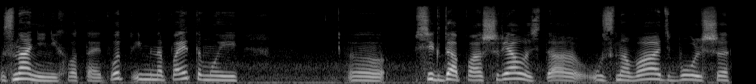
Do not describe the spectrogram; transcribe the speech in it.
знаний не хватает. Вот именно поэтому и всегда поощрялось, да, узнавать больше,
